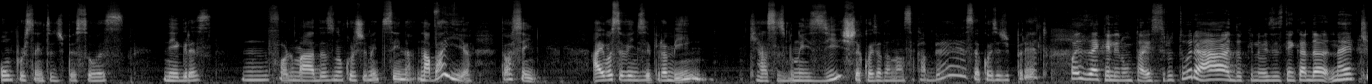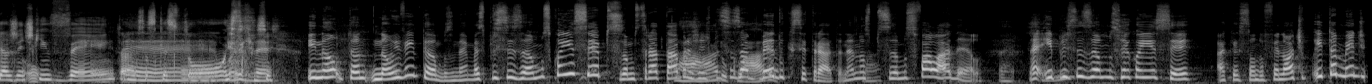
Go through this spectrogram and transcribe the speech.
1% de pessoas negras formadas no curso de medicina, na Bahia. Então, assim, aí você vem dizer para mim que racismo não existe, é coisa da nossa cabeça, é coisa de preto. Pois é, que ele não está estruturado, que não existem cada, né? Que a gente que inventa é, essas questões. Que é. gente... E não, não inventamos, né? Mas precisamos conhecer, precisamos tratar, claro, para a gente precisa claro. saber do que se trata, né? Claro. Nós precisamos falar dela. É, né? E precisamos reconhecer a questão do fenótipo e também de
